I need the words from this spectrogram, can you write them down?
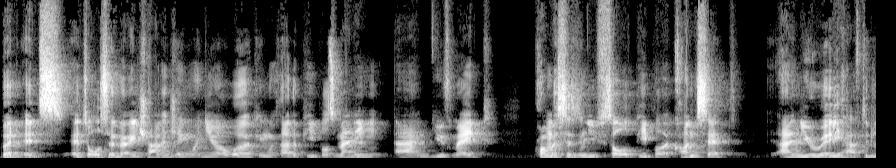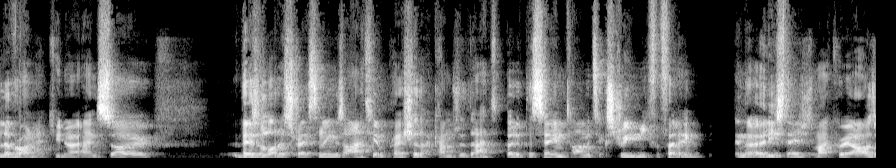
But it's it's also very challenging when you are working with other people's money and you've made promises and you've sold people a concept and you really have to deliver on it. You know, and so there's a lot of stress and anxiety and pressure that comes with that. But at the same time, it's extremely fulfilling. In the early stages of my career, I was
